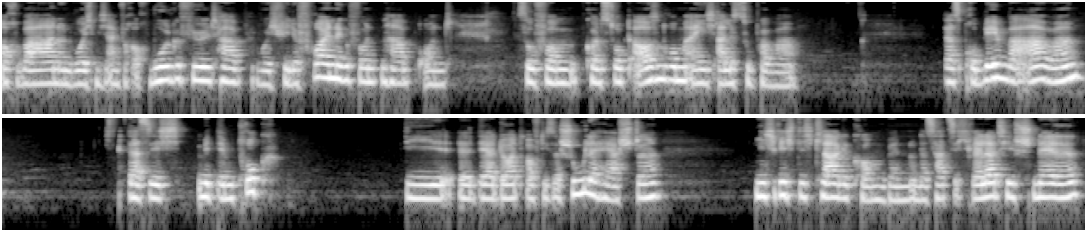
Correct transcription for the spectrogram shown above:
auch waren und wo ich mich einfach auch wohlgefühlt habe, wo ich viele Freunde gefunden habe und so vom Konstrukt außenrum eigentlich alles super war. Das Problem war aber, dass ich mit dem Druck, die, äh, der dort auf dieser Schule herrschte, nicht richtig klargekommen bin. Und das hat sich relativ schnell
